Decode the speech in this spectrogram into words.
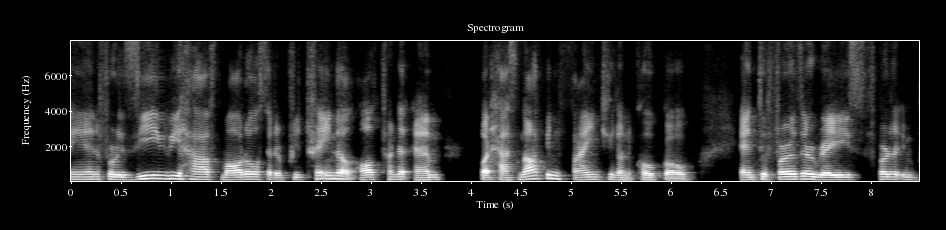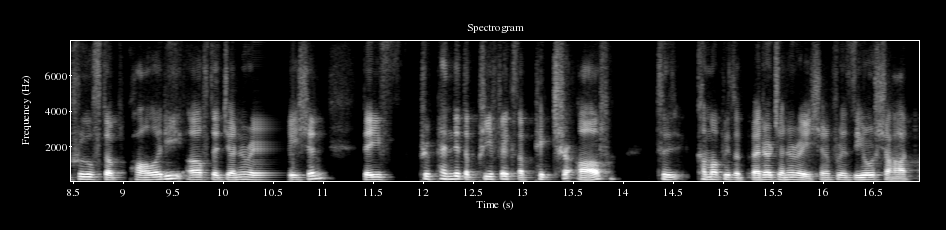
and for Z, we have models that are pre-trained on ALT200M, but has not been fine-tuned on COCO. And to further raise, further improve the quality of the generation, they've prepended the prefix a picture of to come up with a better generation for zero shot.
